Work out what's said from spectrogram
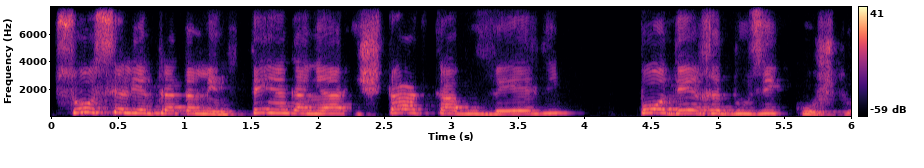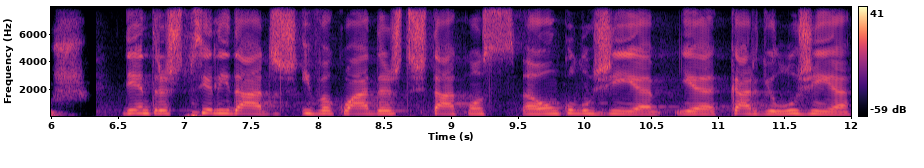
só se ele em tratamento tem a ganhar Estado de Cabo Verde poder reduzir custos. Dentre as especialidades evacuadas destacam-se a oncologia e a cardiologia.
